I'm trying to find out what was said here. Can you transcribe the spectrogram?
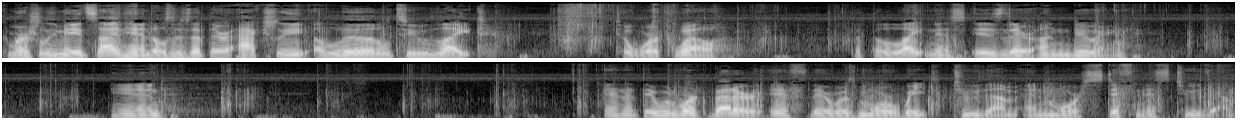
commercially made scythe handles is that they're actually a little too light to work well. That the lightness is their undoing. And and that they would work better if there was more weight to them and more stiffness to them.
